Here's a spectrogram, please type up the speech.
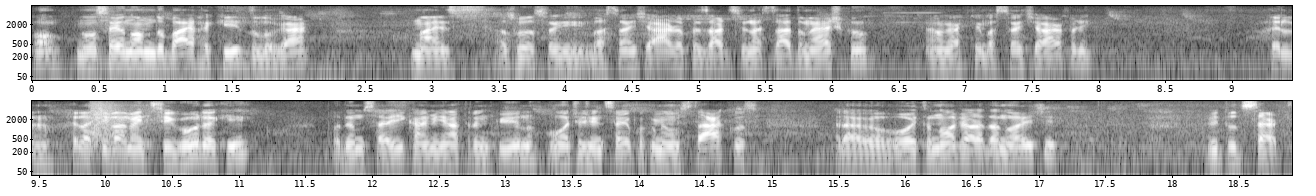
Bom, não sei o nome do bairro aqui, do lugar, mas as ruas têm bastante árvore, apesar de ser na cidade do México. É um lugar que tem bastante árvore. Relativamente seguro aqui. Podemos sair, caminhar tranquilo. Ontem a gente saiu para comer uns tacos. Era 8, 9 horas da noite. E tudo certo.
